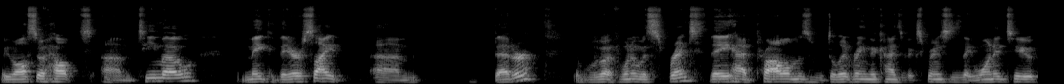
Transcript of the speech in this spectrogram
We've also helped um, T-Mo make their site um, better. When it was Sprint, they had problems delivering the kinds of experiences they wanted to.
